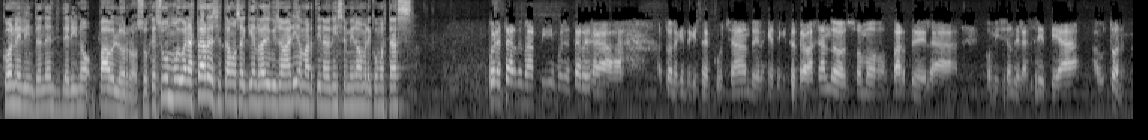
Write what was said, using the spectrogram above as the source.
con el intendente interino Pablo Rosso. Jesús, muy buenas tardes, estamos aquí en Radio Villa María. Martín Alnice, mi nombre, ¿cómo estás? Buenas tardes, Martín, buenas tardes a, a toda la gente que está escuchando y a la gente que está trabajando. Somos parte de la comisión de la CTA Autónoma.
